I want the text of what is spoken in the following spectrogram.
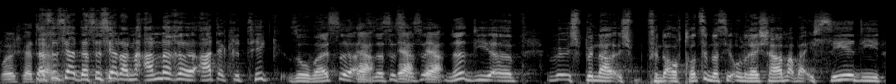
das sagen. ist ja, das ist ja dann eine andere Art der Kritik, so, weißt du? Also Ja, das ist ja, das, ja. ne, die, äh, ich bin da, ich finde auch trotzdem, dass sie Unrecht haben, aber ich sehe die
